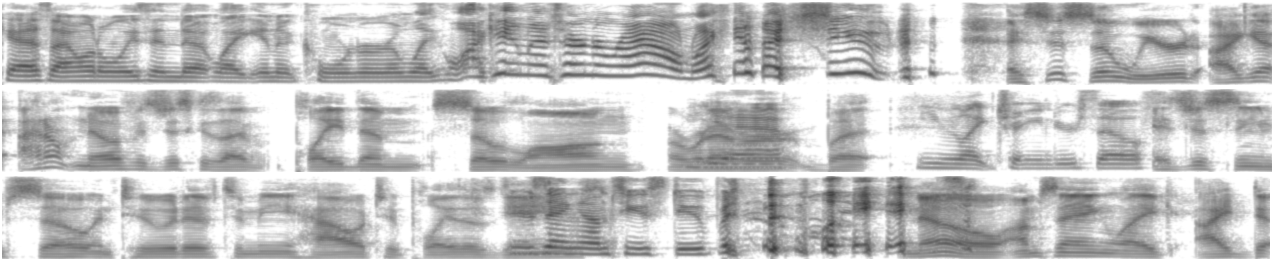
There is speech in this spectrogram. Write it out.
Cause I would always end up like in a corner. I'm like, why can't I turn around? Why can't I shoot? It's just so weird. I get. I don't know if it's just because I've played them so long or whatever, Yeah. but You like trained yourself. it just seems so intuitive to me how to play those games. you're saying I'm too stupid to play it? No, I'm saying like I do,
